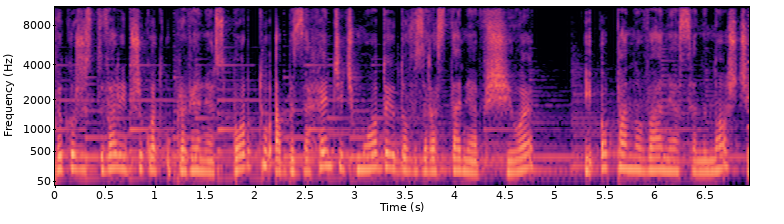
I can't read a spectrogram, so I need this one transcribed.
wykorzystywali przykład uprawiania sportu, aby zachęcić młodych do wzrastania w siłę i opanowania senności,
